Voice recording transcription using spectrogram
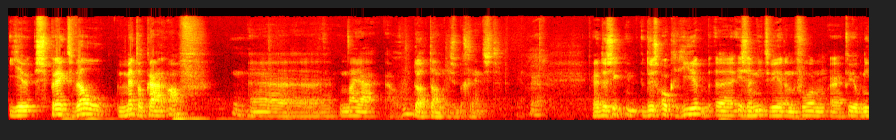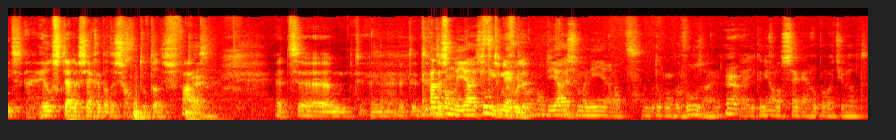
je spreekt wel met elkaar af, uh, nou ja, hoe dat dan is begrensd. Ja. dus, ik, dus ook hier uh, is er niet weer een vorm, uh, kun je ook niet heel stellig zeggen dat is goed of dat is fout. het, uh, het, het, gaat ook om de juiste feedback, voelen. op de juiste manier en dat, moet ook een gevoel zijn. Ja. Uh, je kunt niet alles zeggen en roepen wat je wilt.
